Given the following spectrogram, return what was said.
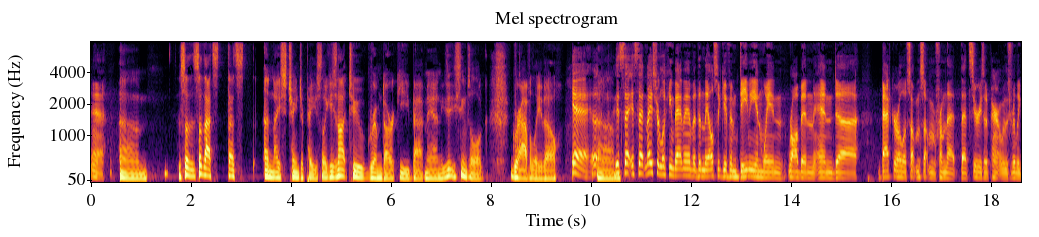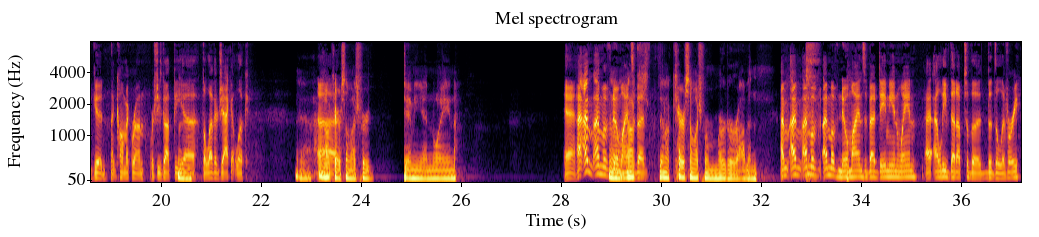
yeah, um so so that's that's a nice change of pace like he's not too grim darky batman he, he seems a little gravelly though yeah. uh, Um, it's that it's that nicer looking Batman, but then they also give him Damian Wayne, Robin, and uh, Batgirl of something something from that that series that apparently was really good. That comic run where she's got the Mhm. uh, the leather jacket look. Yeah i don't Uh, care so much for Damian Wayne Yeah, I, I'm I'm of no Oh, minds about I don't care so much for murder robin I'm I'm I'm of I'm of no minds about Damian Wayne. I, I leave that up to the the delivery.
